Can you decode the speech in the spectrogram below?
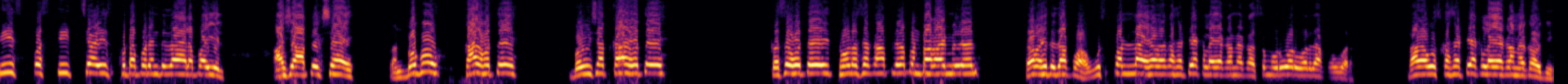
तीस पस्तीस चाळीस फुटापर्यंत जायला पाहिजे. अशी अपेक्षा आहे. पण बघू काय होतंय? भविष्यात काय होतंय? कसं होतंय थोडस का आपल्याला पण बघायला मिळेल. बघा इथं दाखवा. ऊस पडला हे कसा टेकला एकामेका समोर वर वर दाखवा वर. बघा ऊस कसा टेकला एकामेकावरती.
